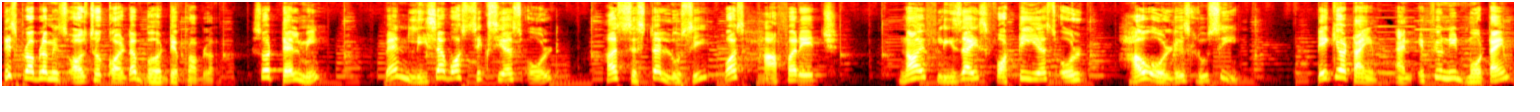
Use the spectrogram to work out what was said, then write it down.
This problem is also called a birthday problem. So tell me, when Lisa was 6 years old, her sister Lucy was half her age. Now if Lisa is 40 years old how old is Lucy? Take your time and if you need more time,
